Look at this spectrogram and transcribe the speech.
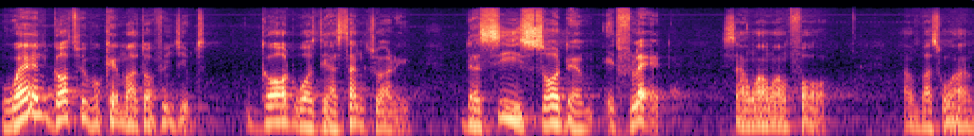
When God's people came out of Egypt, God was their sanctuary. The sea saw them, it fled. Psalm 114 and verse 1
